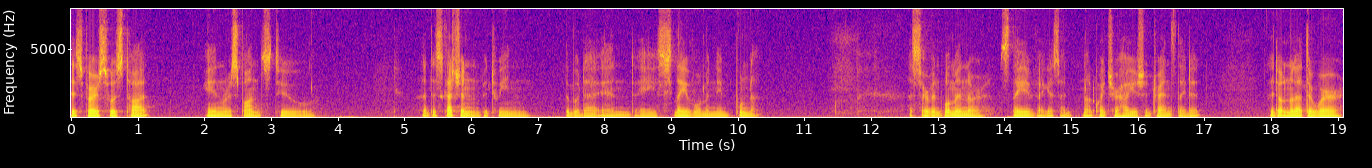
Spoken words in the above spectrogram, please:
This verse was taught in response to a discussion between the Buddha and a slave woman named Punna. A servant woman or slave, I guess I'm not quite sure how you should translate it. I don't know that there were,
